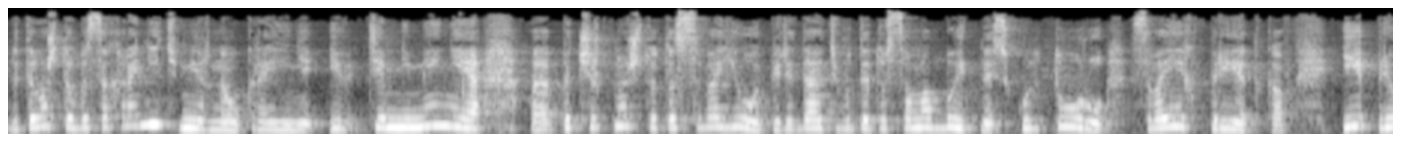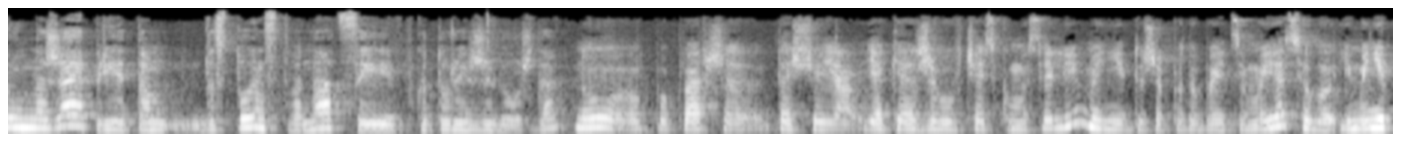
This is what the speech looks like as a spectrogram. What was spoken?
для того, чтобы сохранить мир на Украине и тем не менее э, подчеркнуть что-то свое, передать вот эту самобытность, культуру своих предков и приумножая при этом достоинство нации, в которой живешь, да? Ну, по-перше, те, що я як я живу в чеському селі, мені дуже подобається моє село, і мені б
